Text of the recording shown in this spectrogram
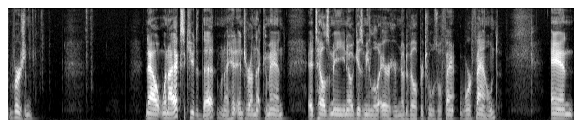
version. Now, when I executed that, when I hit enter on that command, it tells me, you know, it gives me a little error here. No developer tools were found. And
